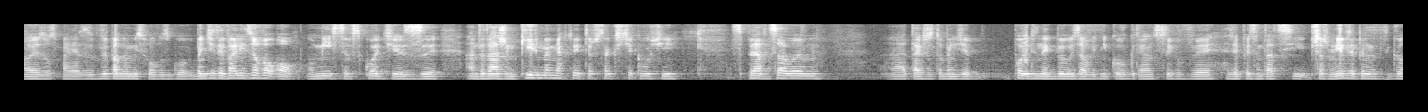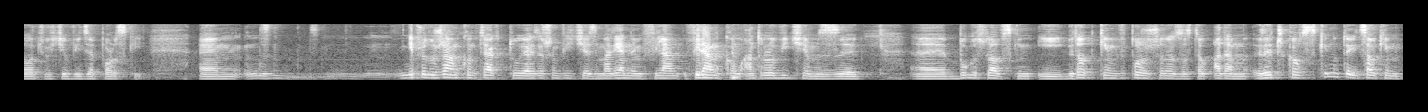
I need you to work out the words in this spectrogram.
o Jezus Maria, wypadło mi słowo z głowy, będzie rywalizował o, o miejsce w składzie z Andrażem Kirmem, jak tutaj też tak z ciekawości sprawdzałem. E, Także to będzie pojedynek byłych zawodników grających w reprezentacji, przepraszam, nie w reprezentacji, tylko oczywiście w Lidze Polskiej. Nie przedłużałem kontraktu, jak zresztą widzicie, z Marianem Filan, Firanką, Antrolowiciem, z e, Bogusławskim i Grodkiem. Wypożyczony został Adam Ryczkowski, no tutaj całkiem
